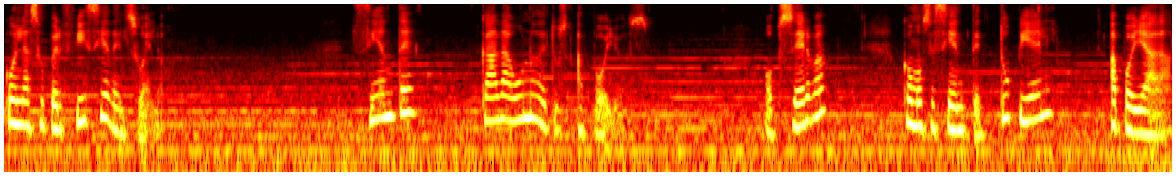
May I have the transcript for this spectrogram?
con la superficie del suelo. Siente cada uno de tus apoyos. Observa cómo se siente tu piel apoyada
